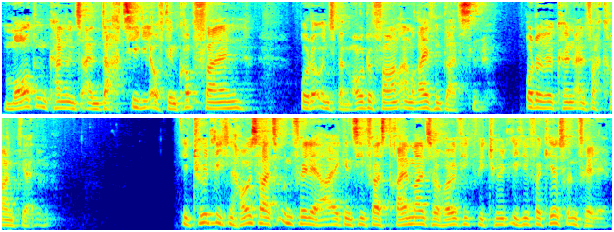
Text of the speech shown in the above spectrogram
Morgen kann uns ein Dachziegel auf den Kopf fallen oder uns beim Autofahren ein Reifen platzen oder wir können einfach krank werden. Die tödlichen Haushaltsunfälle ereignen sich fast dreimal so häufig wie tödliche Verkehrsunfälle.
